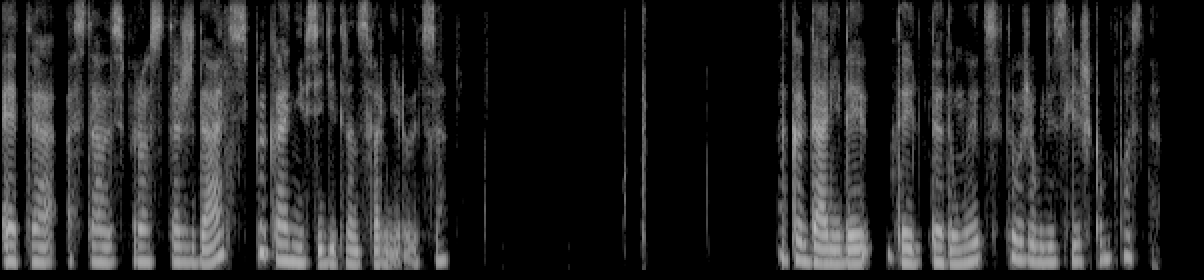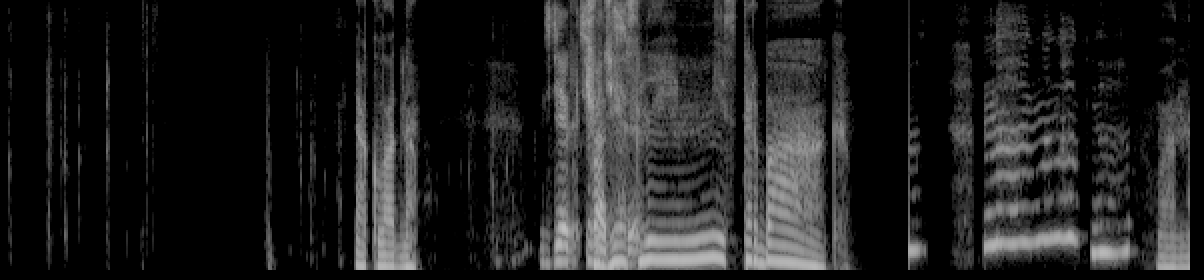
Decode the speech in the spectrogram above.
Это осталось просто ждать, пока они все детрансформируются. А когда они дой- дой- додумаются, то уже будет слишком поздно. Так, ладно. Деактивация. Чудесный мистер. На-на-на-на, Ладно.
